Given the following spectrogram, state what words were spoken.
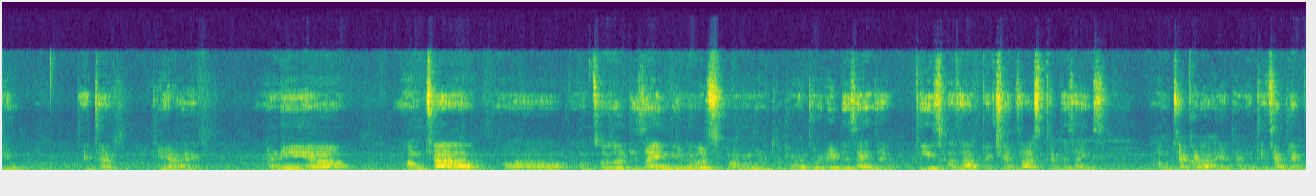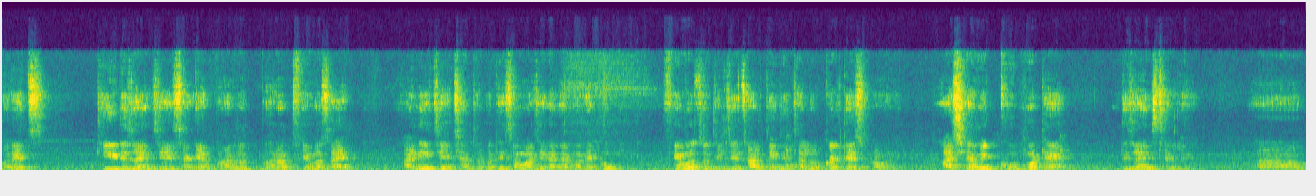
देऊ. ते तर क्लिअर आहे. आणि आमच्या आमचं आमचा जो डिझाईन युनिवर्स आम्ही म्हणतो किंवा जेवढे डिझाईन्स आहेत तीस हजारपेक्षा जास्त डिझाईन्स आमच्याकडं आहेत. आणि त्याच्यातले बरेच की डिझाईन्स जे सगळ्यात भारत भारत फेमस आहेत. आणि जे छत्रपती संभाजीनगरमध्ये खूप फेमस होतील जे चालते तिथं लोकल टेस्टप्रमाणे असे आम्ही खूप मोठे डिझाईन्स ठेवले. आहेत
